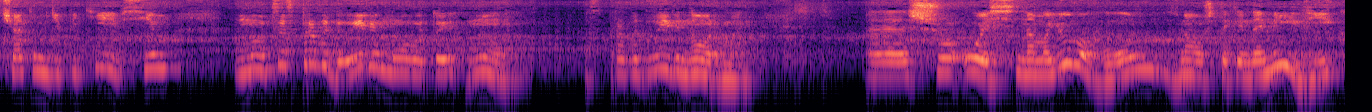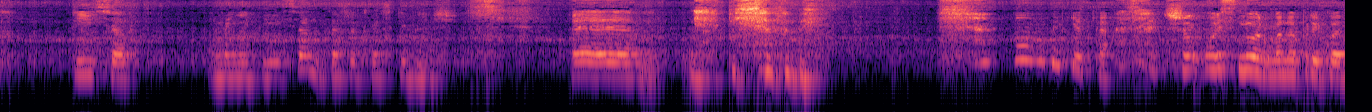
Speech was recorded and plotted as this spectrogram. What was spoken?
з чатом GPT і всім. Ну, це справедливі мови, то, ну, справедливі норми. Е, що ось на мою вагу, знову ж таки, на мій вік 50, а мені 50, навіть трошки більше. Е, 51. Що ось норма, наприклад,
